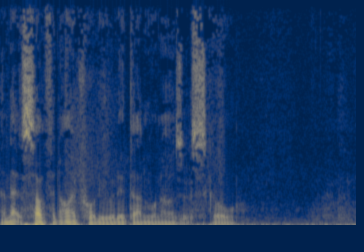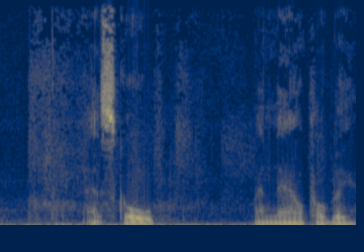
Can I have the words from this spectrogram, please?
And that's something I probably would have done when I was at school. At school, and now probably.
